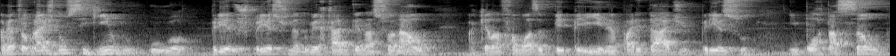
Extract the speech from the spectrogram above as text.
A Petrobras não seguindo o, os preços né, do mercado internacional, aquela famosa PPI, né, paridade preço importação,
